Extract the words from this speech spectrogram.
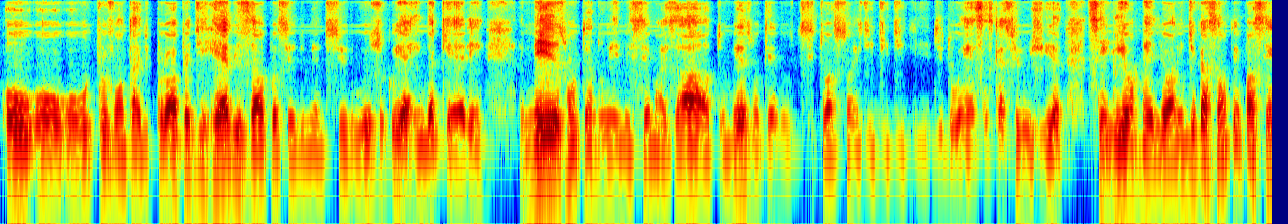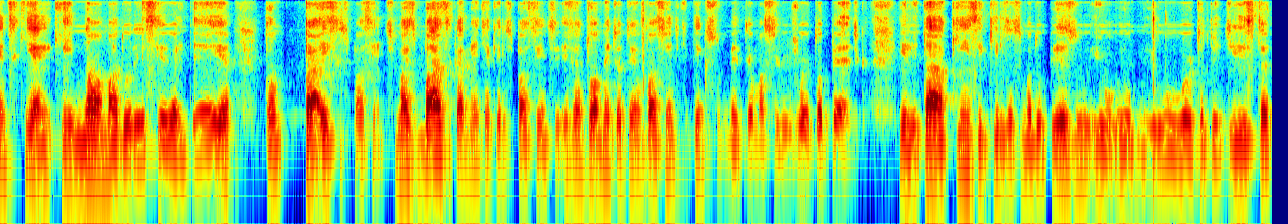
ou, ou, ou, por vontade própria de realizar o procedimento cirúrgico e ainda querem, mesmo tendo um IMC mais alto, mesmo tendo situações de, de, de, de doenças que a cirurgia seria a melhor indicação, tem pacientes que, que não amadureceram a ideia, então para esses pacientes. Mas, basicamente, aqueles pacientes, eventualmente eu tenho um paciente que tem que submeter uma cirurgia ortopédica. Ele está 15 quilos acima do peso e o, o, ortopedista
